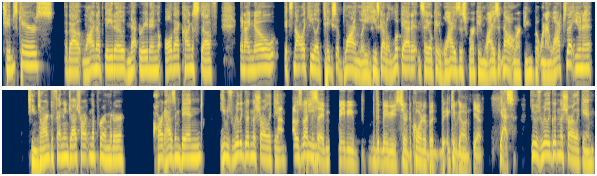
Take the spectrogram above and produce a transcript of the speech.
Thibs cares about lineup data, net rating, all that kind of stuff. And I know it's not like he like takes it blindly. He's got to look at it and say, okay, why is this working? Why is it not working? But when I watch that unit, Teams aren't defending Josh Hart in the perimeter. Hart hasn't been. He was really good in the Charlotte game. I, I was about he, to say maybe maybe he's turned a corner, but, but keep going. Yeah. Yes, he was really good in the Charlotte game.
